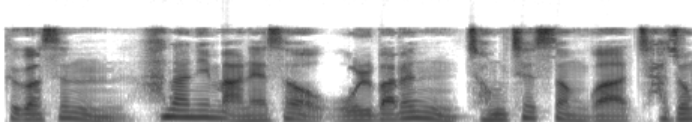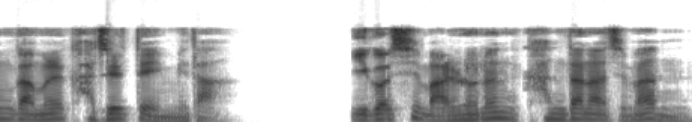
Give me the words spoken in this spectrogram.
그것은 하나님 안에서 올바른 정체성과 자존감을 가질 때입니다. 이것이 말로는 간단하지만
